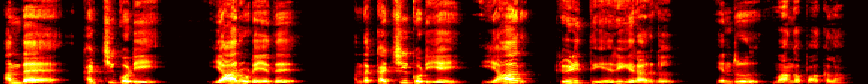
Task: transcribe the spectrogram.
அந்த கட்சி கொடி யாருடையது? அந்த கட்சி கொடியை யார் கிழித்து எறிகிறார்கள்? என்று வாங்க பார்க்கலாம்.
